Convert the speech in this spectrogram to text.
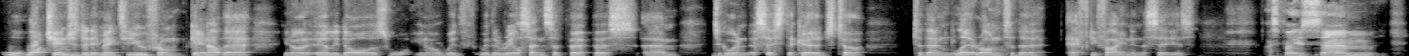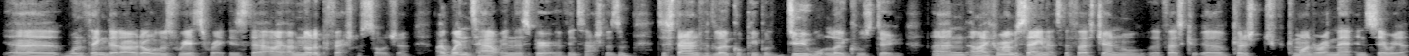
what changes did it make to you from getting out there you know, early doors, you know, with with a real sense of purpose um, to go and assist the Kurds to to then later on to the FD fighting in the cities. I suppose um, uh, one thing that I would always reiterate is that I, am not a professional soldier. I went out in the spirit of internationalism to stand with local people, do what locals do. And, and I can remember saying that to the first general, the first uh, Kurdish commander I met in Syria.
